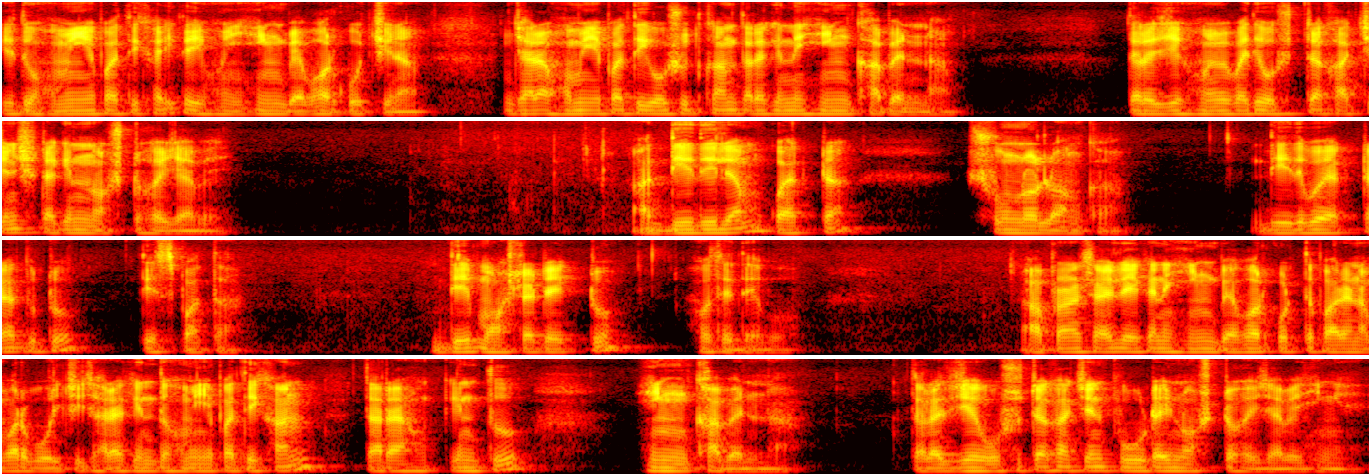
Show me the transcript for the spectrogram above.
যেহেতু হোমিওপ্যাথি খাই, তাই হিং ব্যবহার করছি না। যারা হোমিওপ্যাথি ওষুধ খান, তারা কিন্তু হিং খাবেন না। তাহলে যে হোমিওপ্যাথি ওষুধটা খাচ্ছেন, সেটা কিন্তু নষ্ট হয়ে যাবে। আর দিয়ে দিলাম কয়েকটা শুকনো লঙ্কা। দিয়ে দেবো একটা, দুটো তেজপাতা। দিয়ে মশলাটা একটু হতে দেব। আপনারা চাইলে এখানে হিং ব্যবহার করতে পারেন, আবার বলছি, যারা কিন্তু হোমিওপ্যাথি খান, তারা কিন্তু হিং খাবেন না। তারা যে ওষুধটা খাচ্ছেন, পুরোটাই নষ্ট হয়ে যাবে হিঙে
